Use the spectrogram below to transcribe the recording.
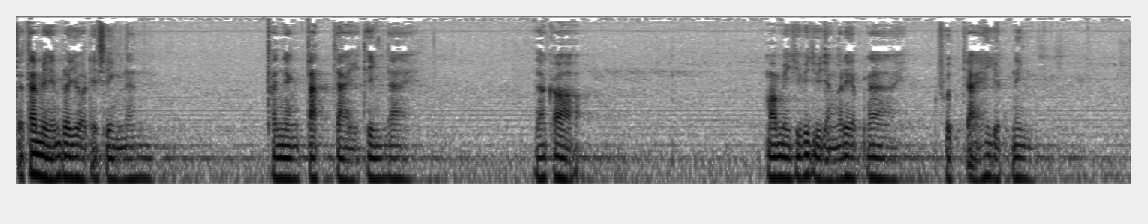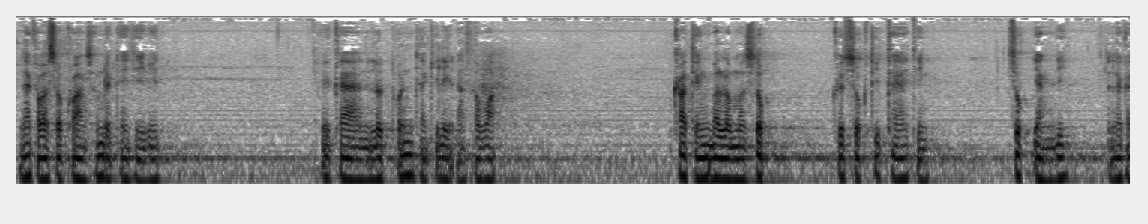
แต่ถ้าไม่เห็นประโยชน์ในสิ่งนั้น ท่านยังตัดใจทิ้งได้ แล้วก็ มามีชีวิตอยู่อย่างเรียบง่าย ฝึกใจให้หยุดนิ่ง และก็ประสบความสำเร็จในชีวิต คือการหลุดพ้นจากกิเลสอาสวะ เข้าถึงบรมสุขคือสุขที่แท้จริง สุขอย่างยิ่ง แล้วก็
